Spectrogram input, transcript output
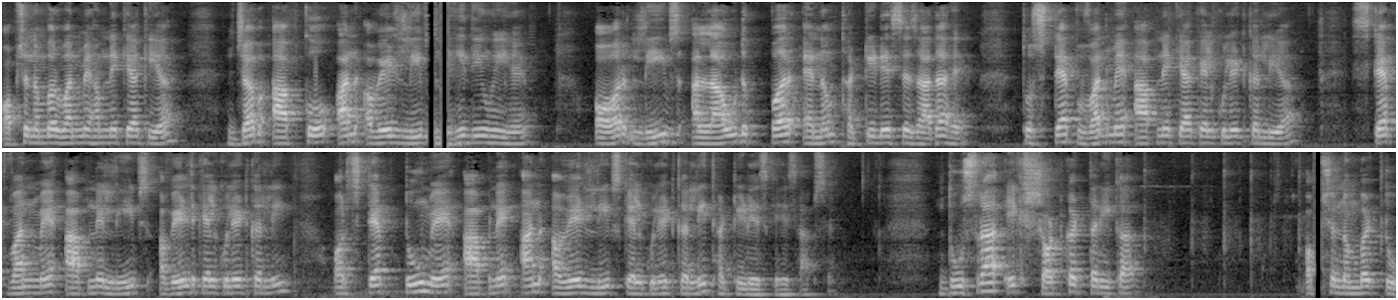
option number one में हमने क्या किया? जब आपको अनअवेल्ड लीव्स नहीं दी हुई हैं और leaves allowed per annum thirty days से ज़्यादा है तो स्टेप वन में आपने क्या कैलकुलेट कर लिया? स्टेप वन में आपने लीव्स अवेल्ड कैलकुलेट कर ली और स्टेप टू में आपने अनअवेल्ड लीव्स कैलकुलेट कर ली थर्टी डेज़ के हिसाब से। दूसरा एक शॉर्टकट तरीका ऑप्शन नंबर टू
